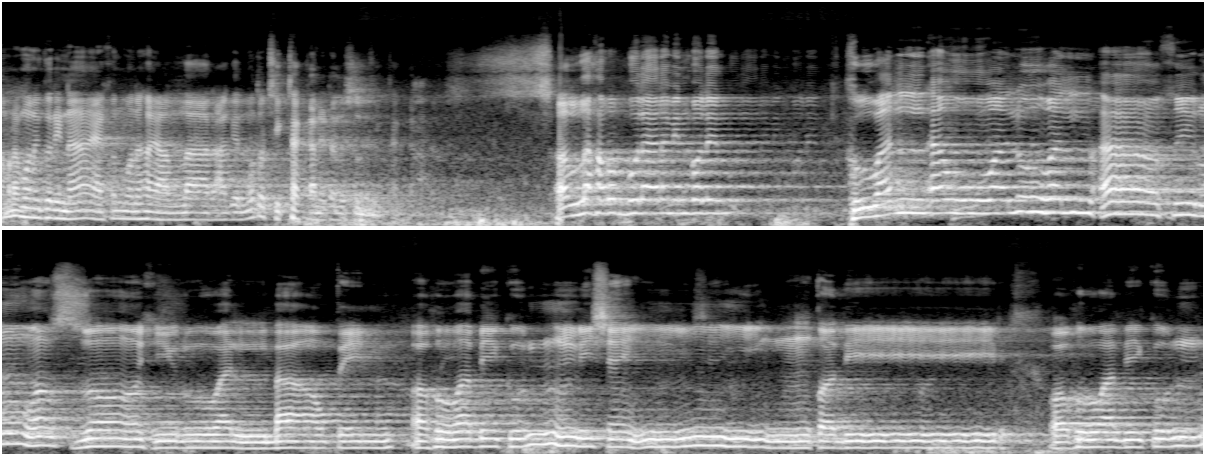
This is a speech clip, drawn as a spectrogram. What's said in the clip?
আমরা মনে করি না, এখন মনে হয় আল্লাহ আর আগের মতো ঠিকঠাক কানে টানে শুনে ঠিকঠাক। আল্লাহ রব্বুল আলামিন বলেন هو الأول والآخر والظاهر والباطن وهو بكل شيء قدير وهو بكل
